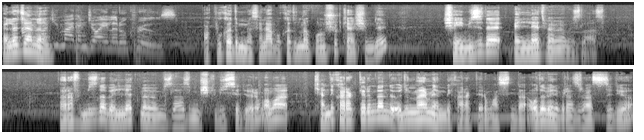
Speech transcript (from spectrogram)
Hello canım. Bak bu kadın mesela bu kadınla konuşurken şimdi şeyimizi de belli etmememiz lazım. Tarafımızı da belli etmememiz lazımmış gibi hissediyorum ama kendi karakterimden de ödün vermeyen bir karakterim aslında. O da beni biraz rahatsız ediyor.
